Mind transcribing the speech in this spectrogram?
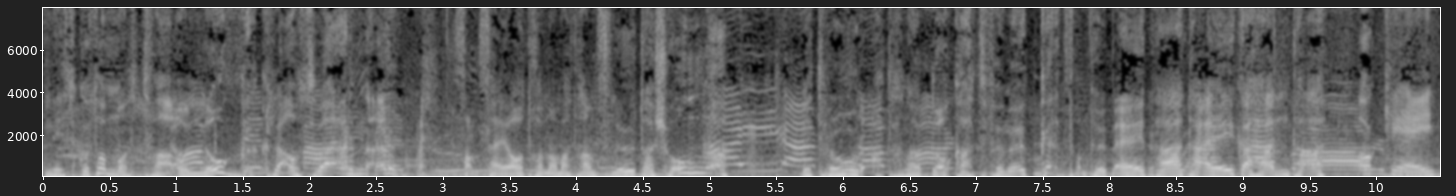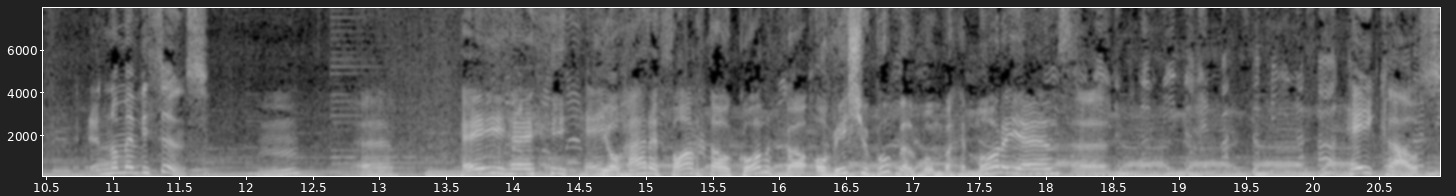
ni ska som måste vara och lugg Klaus Werner. Som säger åt honom att han slutar sjunga. Vi tror att han har dockat för mycket. Som typ ej päätä eikä häntä. Okej, no men vi syns. Eh, hej, hej! Hej. Jo, här är Farta och Kolka och Vishu Bubbelbomba. Morgens! Hej Klaus.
